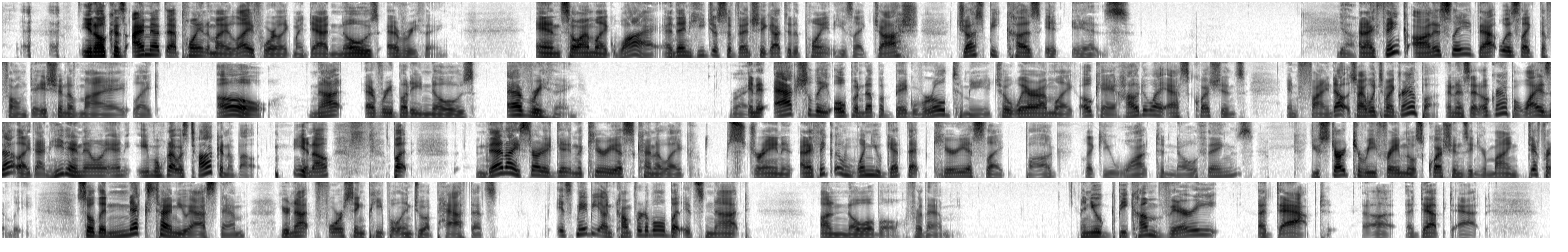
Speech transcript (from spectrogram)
you know because i'm at that point in my life where like my dad knows everything and so i'm like why and then he just eventually got to the point he's like josh just because it is Yeah. and i think honestly that was like the foundation of my like oh not everybody knows everything Right. and it actually opened up a big world to me to where i'm like okay how do i ask questions and find out so i went to my grandpa and i said oh grandpa why is that like that and he didn't know any, even what i was talking about you know but then i started getting the curious kind of like strain. And I think when you get that curious like bug, like you want to know things, you start to reframe those questions in your mind differently. So the next time you ask them, you're not forcing people into a path that's it's maybe uncomfortable, but it's not unknowable for them. And you become very adapt uh, adept at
